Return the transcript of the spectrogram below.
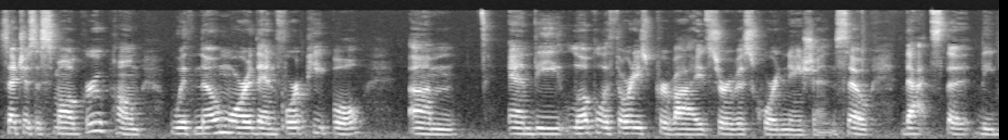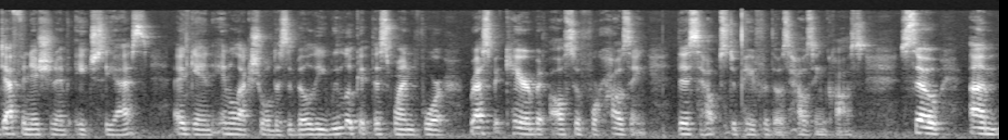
such as a small group home with no more than four people. Um, and the local authorities provide service coordination. So that's the, the definition of HCS. Again, intellectual disability. We look at this one for respite care, but also for housing. This helps to pay for those housing costs. So um,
